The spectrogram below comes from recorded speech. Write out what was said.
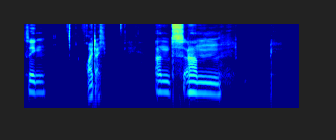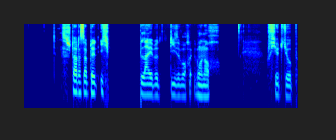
Deswegen freut euch. Und, ähm Status-Update, ich bleibe diese Woche immer noch auf YouTube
